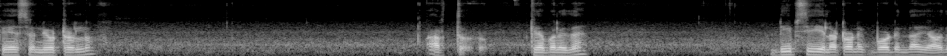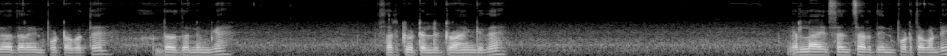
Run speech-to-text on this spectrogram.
ಫೇಸು ನ್ಯೂಟ್ರಲ್ಲು ಅರ್ತ್ ಕೇಬಲ್ ಇದೆ. ಡೀಪ್ ಸಿ ಎಲೆಕ್ಟ್ರಾನಿಕ್ ಬೋರ್ಡಿಂದ ಯಾವುದೇ ಯಾವುದೆಲ್ಲ ಇನ್ಪುಟ್ ಹೋಗುತ್ತೆ? ಅದರದ್ದು ನಿಮಗೆ ಸರ್ಕ್ಯೂಟಲ್ಲಿ ಡ್ರಾಯಿಂಗ್ ಇದೆ. ಎಲ್ಲ ಸೆನ್ಸರ್ದು ಇನ್ಪುಟ್ ತೊಗೊಂಡು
